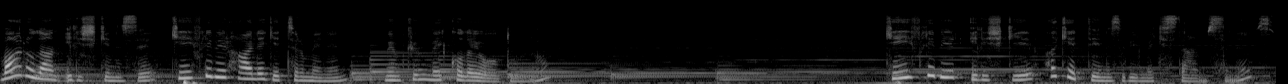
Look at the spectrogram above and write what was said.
Var olan ilişkinizi keyifli bir hale getirmenin mümkün ve kolay olduğunu, keyifli bir ilişkiyi hak ettiğinizi bilmek ister misiniz?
